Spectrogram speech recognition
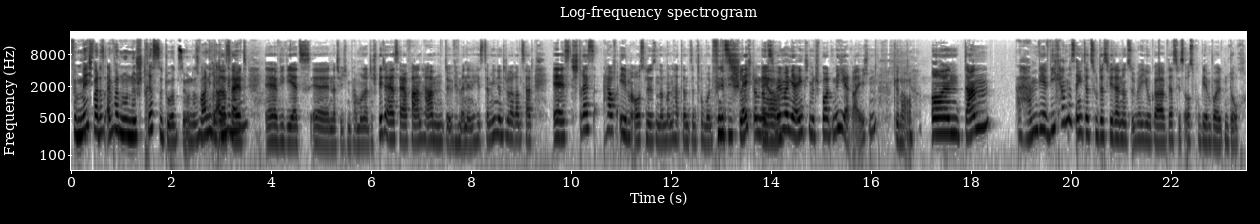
Für mich war das einfach nur eine Stresssituation. Das war nicht und angenehm. Das halt, äh, wie wir jetzt äh, natürlich ein paar Monate später erst erfahren haben, wenn man eine Histaminintoleranz hat, ist Stress auch eben auslösend und man hat dann Symptome und fühlt sich schlecht und das ja. will man ja eigentlich mit Sport nicht erreichen. Genau. Und dann haben wir, wie kam das eigentlich dazu, dass wir dann uns über Yoga, dass wir es ausprobieren wollten, doch?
